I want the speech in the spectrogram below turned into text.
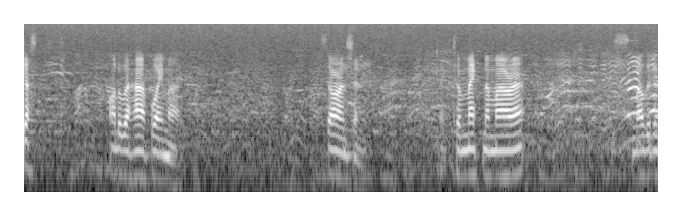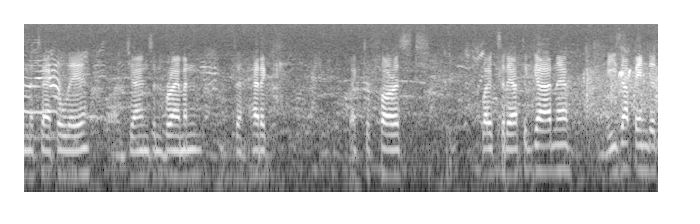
just onto the halfway mark. Sorensen. Back to McNamara. Smothered in the tackle there by Jones and Brohman. To Haddock. Back to Forrest. Floats it out to Gardner. And he's upended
